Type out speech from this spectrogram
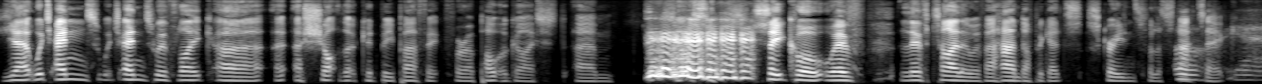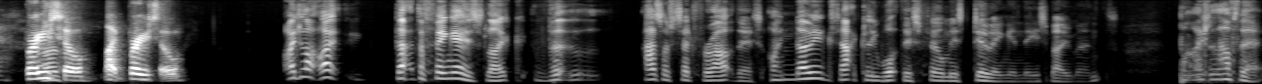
Yeah, which ends which ends with like uh, a, a shot that could be perfect for a poltergeist um, sequel with Liv Tyler with her hand up against screens full of Oh, static. yeah brutal like brutal I like I that the thing is like the as I've said throughout this, I know exactly what this film is doing in these moments, but I love it.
